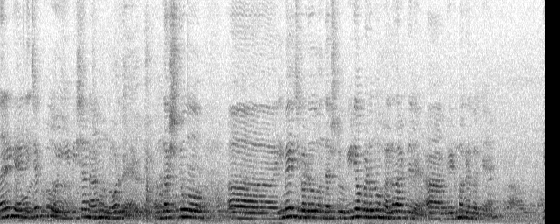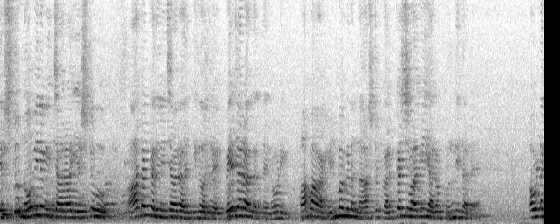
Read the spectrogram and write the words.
ನನಗೆ ನಿಜಕ್ಕೂ ಈ ವಿಷಯ ನಾನು ನೋಡಿದೆ. ಒಂದಷ್ಟು ಇಮೇಜ್ಗಳು ಒಂದಷ್ಟು ವಿಡಿಯೋಗಳು ಹರಿದಾಡ್ತಿವೆ ಆ ಹೆಣ್ಮಗಳ ಬಗ್ಗೆ. ಎಷ್ಟು ನೋವಿನ ವಿಚಾರ, ಎಷ್ಟು ಆತಂಕದ ವಿಚಾರ ಇದು ಅಂದರೆ ಬೇಜಾರಾಗುತ್ತೆ ನೋಡಿ. ಪಾಪ ಆ ಹೆಣ್ಮಗಳನ್ನ ಅಷ್ಟು ಕರ್ಕಶವಾಗಿ ಯಾರೋ ಕೊಂದಿದ್ದಾರೆ. ಅವಳನ್ನ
